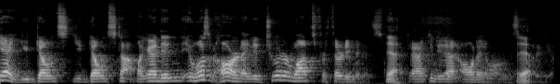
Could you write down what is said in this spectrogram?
yeah, you don't you don't stop. Like I didn't. It wasn't hard. I did two hundred watts for thirty minutes. Yeah. Okay, I can do that all day long. It's Yeah. not a deal.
